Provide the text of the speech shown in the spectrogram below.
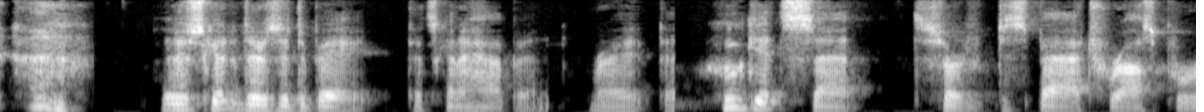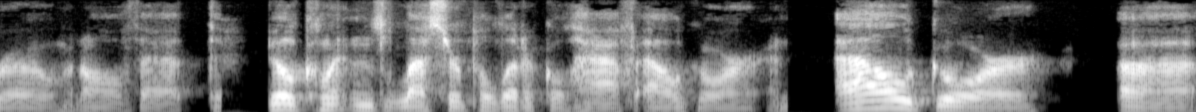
there's, there's a debate that's going to happen, right? Who gets sent to sort of dispatch Ross Perot and all of that? Bill Clinton's lesser political half, Al Gore. And Al Gore uh,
